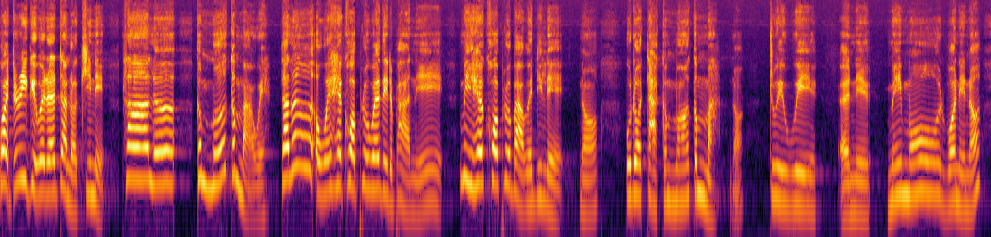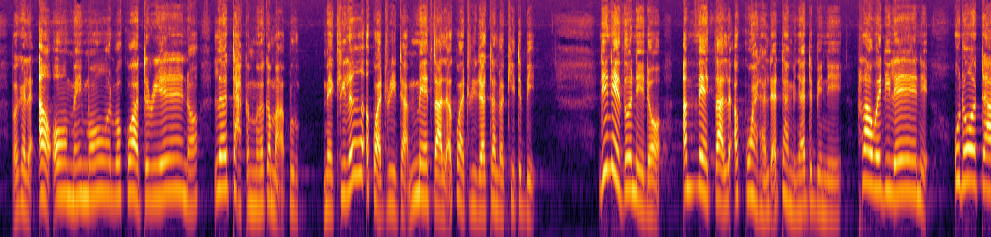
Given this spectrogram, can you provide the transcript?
ကွာတရိကေဝဲတလော်ခိနေဖလာလကမောကမာဝဲဒါလအဝဲဟဲခေါ်ဖလိုဝဲတဲ့တဖာနေမိဟဲခေါ်ဖလိုပါဝဲဒီလေနော်ဥဒတာကမကမနော် တွေ့ဝေအနေမေမောဝနေနော်ဘာကလဲအော်မေမောဝကွာတရီနော်လဲတာကမကမပူမေကလီလအကွာဒရီတာမေတာလအကွာဒရီတာတလခိတပိဒီနေတော့နေတော့အမေတာလအကွာတာလက်အတမညာတပိနေဖလာဝဲဒီလေနေဥဒတာ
